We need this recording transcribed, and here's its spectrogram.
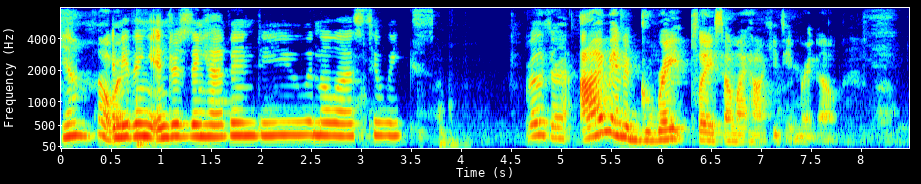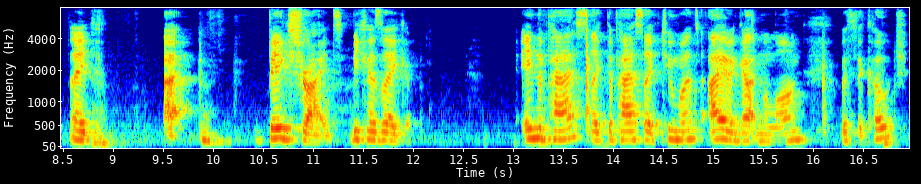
Yeah. Oh, Anything interesting happened to you in the last two weeks? really sorry. I'm in a great place on my hockey team right now. Like, I, big strides because, like, in the past, like the past like two months, I haven't gotten along with the coach,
